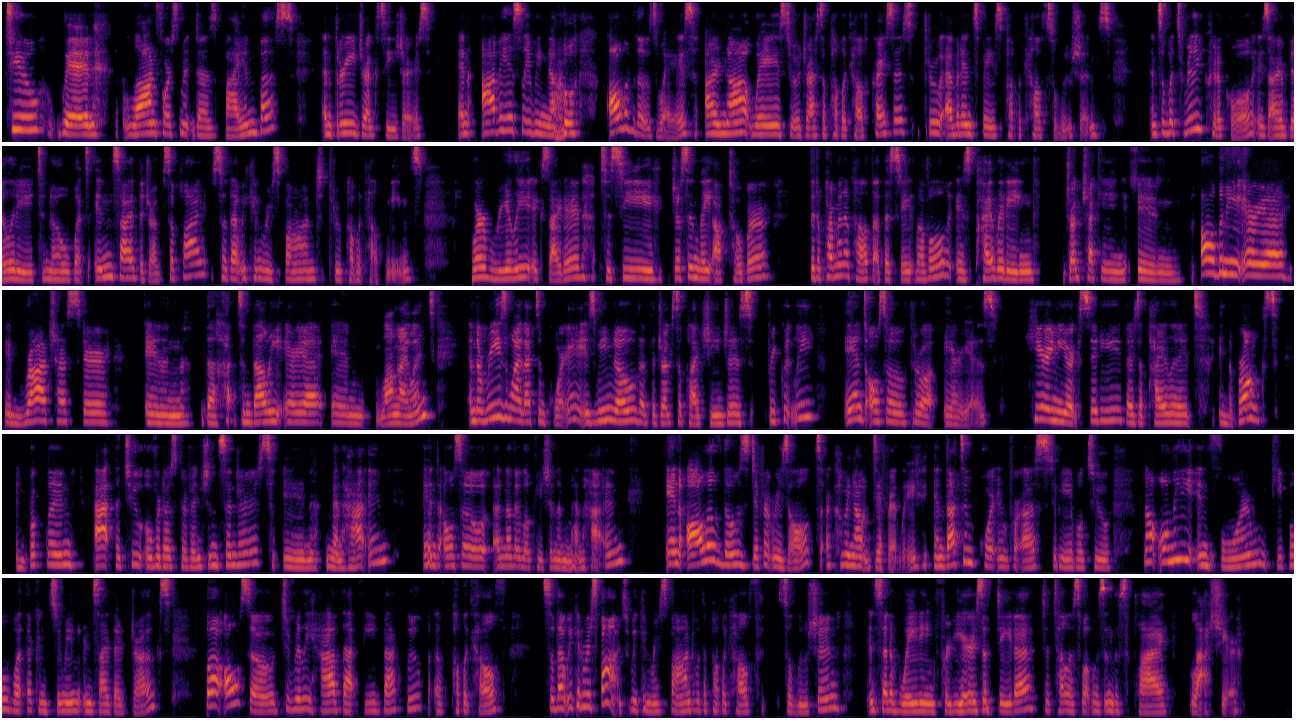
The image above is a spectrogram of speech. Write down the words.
Two, when law enforcement does buy and bust, And three, drug seizures. And obviously, we know all of those ways are not ways to address a public health crisis through evidence based public health solutions. And so, what's really critical is our ability to know what's inside the drug supply so that we can respond through public health means. We're really excited to see just in late October, the Department of Health at the state level is piloting drug checking in Albany area, in Rochester, in the Hudson Valley area, in Long Island. And the reason why that's important is we know that the drug supply changes frequently and also throughout areas. Here in New York City, there's a pilot in the Bronx, in Brooklyn, at the two overdose prevention centers in Manhattan, and also another location in Manhattan. And all of those different results are coming out differently. And that's important for us to be able to not only inform people what they're consuming inside their drugs, but also to really have that feedback loop of public health so that we can respond. We can respond with a public health solution instead of waiting for years of data to tell us what was in the supply last year.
